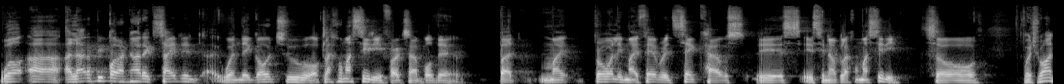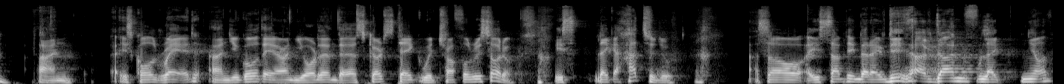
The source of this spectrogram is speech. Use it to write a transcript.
Well, uh, a lot of people are not excited when they go to Oklahoma City, for example. The but my probably my favorite steakhouse is is in Oklahoma City. So which one? And it's called Red, and you go there and you order the skirt steak with truffle risotto. It's like I had to do. So it's something that I did. I've done like you know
